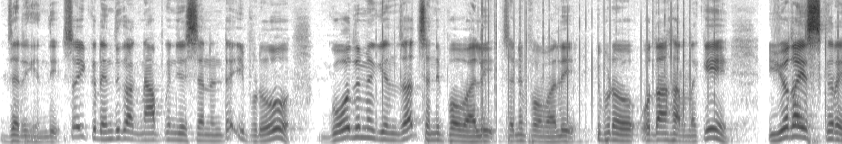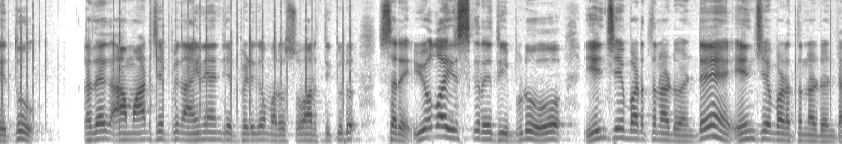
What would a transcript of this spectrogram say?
జరిగింది. సో ఇక్కడ ఎందుకు ఆ జ్ఞాపకం చేశానంటే ఇప్పుడు గోధుమ గింజ చనిపోవాలి చనిపోవాలి. ఇప్పుడు ఉదాహరణకి యుధ ఇస్కరేతు అదే ఆ మాట చెప్పింది ఆయనే అని చెప్పాడుగా మరో స్వార్థికుడు. సరే యోగా ఇస్కరైతే ఇప్పుడు ఏం చేయబడుతున్నాడు అంటే ఏం చేయబడుతున్నాడు అంటే.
